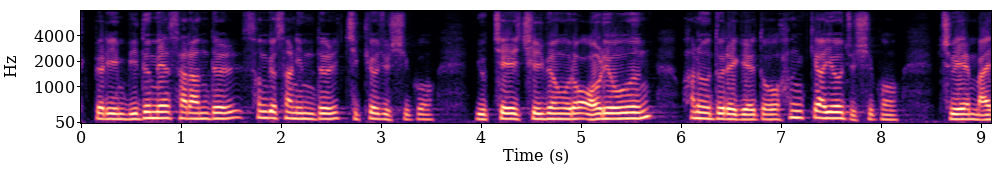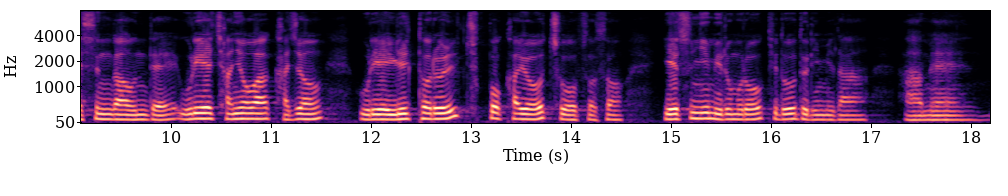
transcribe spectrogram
특별히 믿음의 사람들, 선교사님들 지켜주시고 육체의 질병으로 어려운 환우들에게도 함께하여 주시고 주의 말씀 가운데 우리의 자녀와 가정, 우리의 일터를 축복하여 주옵소서 예수님 이름으로 기도드립니다. 아멘.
